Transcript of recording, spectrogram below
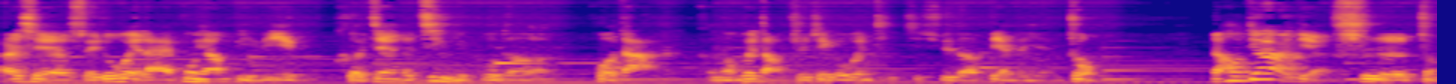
而且随着未来供养比例可见的进一步的扩大，可能会导致这个问题继续的变得严重。然后第二点是，整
